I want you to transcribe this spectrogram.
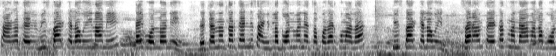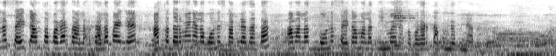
सांगत आहे वीस तारखेला होईन आम्ही. काही बोललो नाही. त्याच्यानंतर त्यांनी सांगितलं दोन महिन्याचा पगार तुम्हाला तीस तारखेला होईल. सर आमचं एकच म्हणणं आम्हाला बोनस साईट आमचा पगार झाला झाला पाहिजे. आमचा दर महिन्याला बोनस कापल्या जातं. आम्हाला बोनस साईट आम्हाला तीन महिन्याचा पगार टाकून द्या तुम्ही आता.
